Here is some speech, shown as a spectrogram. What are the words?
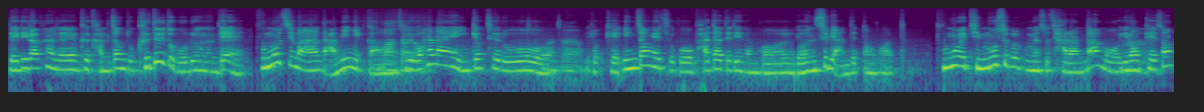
내리락 하는 그 감정도 그들도 모르는데 부모지만 남이니까. 맞아요. 그리고 하나의 인격체로 맞아요. 이렇게 인정해주고 받아들이는 걸 연습이 안 됐던 것 같아. 부모의 뒷모습을 보면서 잘한다? 뭐, 이렇게 음. 해서,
